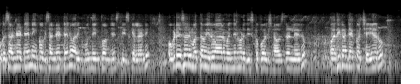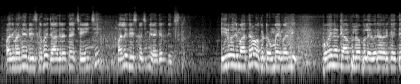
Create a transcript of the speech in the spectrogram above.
ఒక సండే టెన్ ఇంకొక సండే టెన్ వారికి ముందు ఇన్ఫార్మ్ చేసి తీసుకెళ్ళండి. ఒకటేసారి మొత్తం ఇరవై ఆరు మందిని కూడా తీసుకుపోవాల్సిన అవసరం లేదు. పది కంటే ఎక్కువ చేయరు. పది మందిని తీసుకుపోయి జాగ్రత్తగా చేయించి మళ్ళీ తీసుకొచ్చి మీ దగ్గర దించుతారు. ఈ రోజు మాత్రం ఒక తొంభై మంది పోయిన క్యాంపు లోపల ఎవరెవరికైతే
